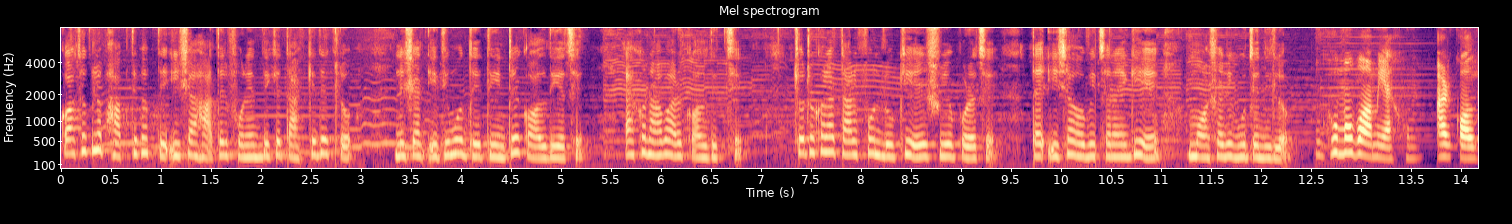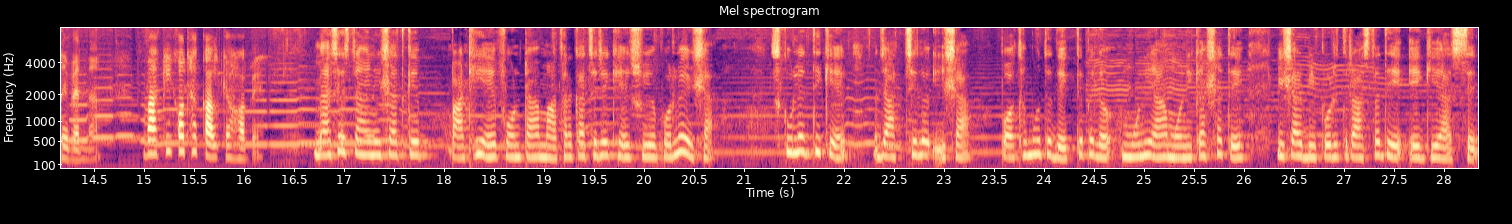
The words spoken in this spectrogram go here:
কথাগুলো ভাবতে ভাবতে ঈশা হাতের ফোনের দিকে তাকিয়ে দেখল নিশাদ ইতিমধ্যে তিনটে কল দিয়েছে। এখন আবার কল দিচ্ছে। ছোটখালা তার ফোন লুকিয়ে শুয়ে পড়েছে, তাই ঈশাও বিছানায় গিয়ে মশারি গুজে নিল। ঘুমোবো আমি এখন, আর কল দেবেন না। বাকি কথা কালকে হবে। মেসেজটা নিশাদকে পাঠিয়ে ফোনটা মাথার কাছে রেখে শুয়ে পড়ল ঈশা। স্কুলের দিকে যাচ্ছিল ঈশা। প্রথমত দেখতে পেল মুনিয়া মনিকার সাথে ঈশার বিপরীত রাস্তা দিয়ে এগিয়ে আসছে।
